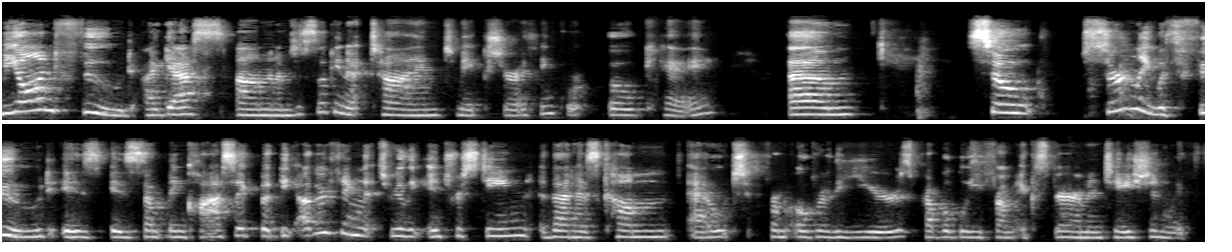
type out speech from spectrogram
beyond food, I guess, um, and I'm just looking at time to make sure I think we're okay. Um, so certainly with food is is something classic but the other thing that's really interesting that has come out from over the years probably from experimentation with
